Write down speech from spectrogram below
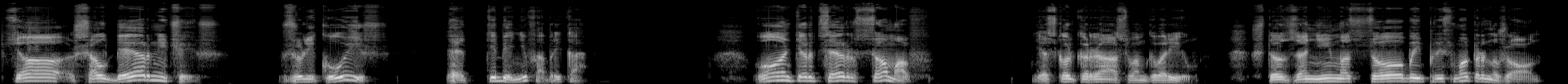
Все шалберничаешь. Жуликуешь? Это тебе не фабрика. Унтерцер Сомов, я сколько раз вам говорил, что за ним особый присмотр нужен.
